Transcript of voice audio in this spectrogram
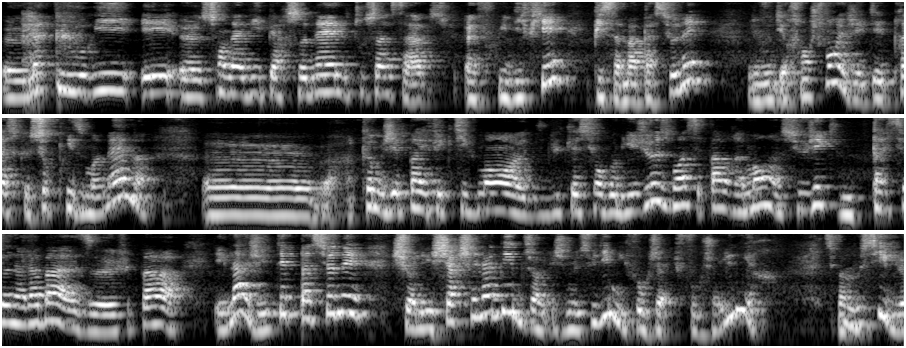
la théorie et son avis personnel. Tout ça, ça a fluidifié. Puis ça m'a passionné. Je vais vous dire franchement, j'ai été presque surprise moi-même. Euh, comme j'ai pas effectivement d'éducation religieuse, moi c'est pas vraiment un sujet qui me passionne à la base. Je sais pas. Et là, j'ai été passionnée. Je suis allée chercher la Bible. Je me suis dit, mais il faut que j'aille lire c'est pas possible,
